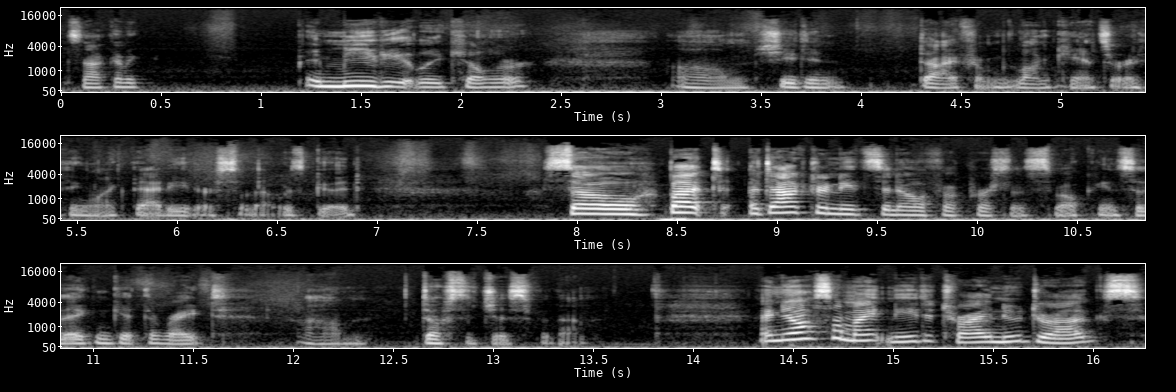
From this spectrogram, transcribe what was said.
it's not going to immediately kill her. Um, she didn't die from lung cancer or anything like that either, so that was good. So, but a doctor needs to know if a person's smoking so they can get the right um, dosages for them. And you also might need to try new drugs.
